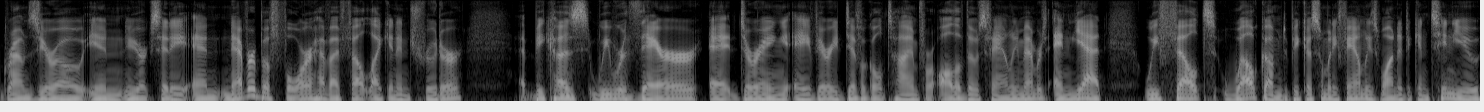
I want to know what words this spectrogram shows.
Ground Zero in New York City, and never before have I felt like an intruder because we were there uh, during a very difficult time for all of those family members. And yet, we felt welcomed because so many families wanted to continue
